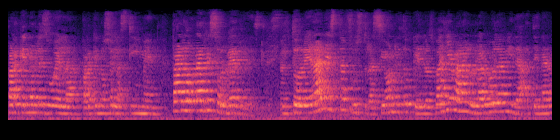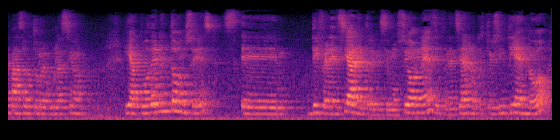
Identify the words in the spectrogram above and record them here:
para que no les duela, para que no se lastimen, para lograr resolverles. Y tolerar esta frustración es lo que los va a llevar a lo largo de la vida a tener más autorregulación y a poder entonces eh, diferenciar entre mis emociones, diferenciar en lo que estoy sintiendo,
